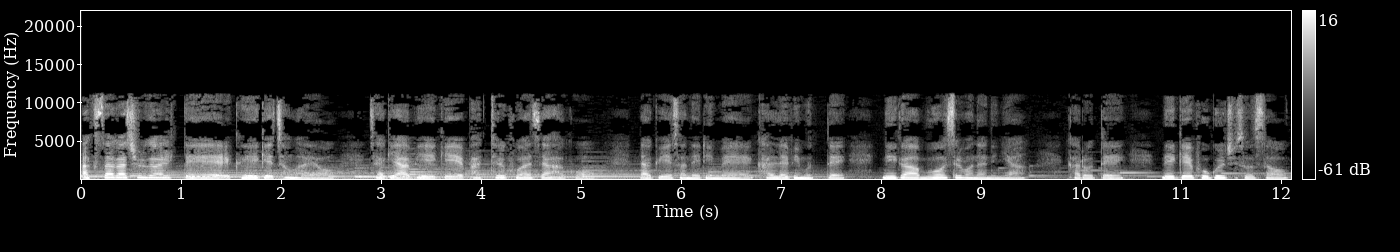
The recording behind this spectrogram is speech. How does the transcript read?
악사가 출가할 때에 그에게 청하여 자기 아비에게 밭을 구하자 하고 나귀에서 내림에 갈렙이 묻되 네가 무엇을 원하느냐 가로되 내게 복을 주소서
